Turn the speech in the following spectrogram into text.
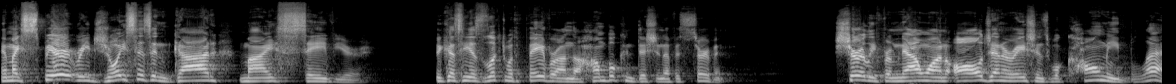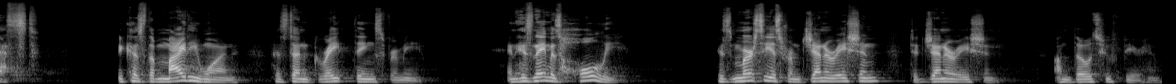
and my spirit rejoices in God, my Savior because he has looked with favor on the humble condition of his servant. Surely from now on, all generations will call me blessed, because the mighty one has done great things for me. And his name is holy. His mercy is from generation to generation on those who fear him.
